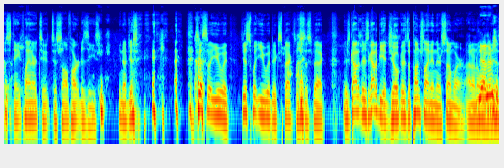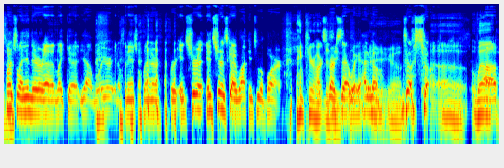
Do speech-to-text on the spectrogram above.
estate planner to to solve heart disease. You know, just just what you would just what you would expect or suspect. There's got to there's got to be a joke. There's a punchline in there somewhere. I don't know. yeah there's a is, but- punchline in there uh, like uh, yeah a lawyer and a financial planner or insurance insurance guy walk into a bar and cure heart it starts that way i don't know so, so Uh, well, Uh,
